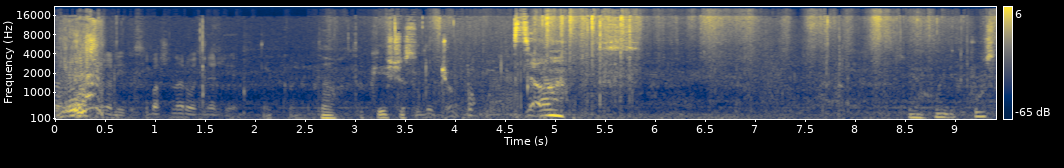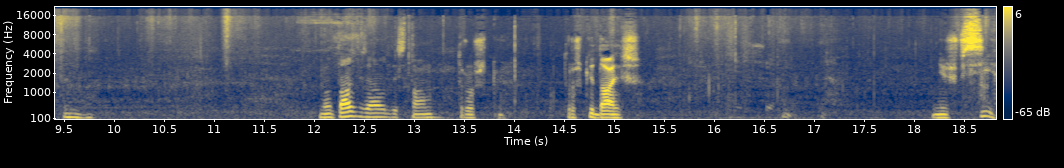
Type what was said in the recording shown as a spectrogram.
не може жалітись, хіба що на розмір є. Так, такий ще судачок попався. Його відпустимо. Ну так взяв десь там трошки. Трошки далі, ніж всі.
